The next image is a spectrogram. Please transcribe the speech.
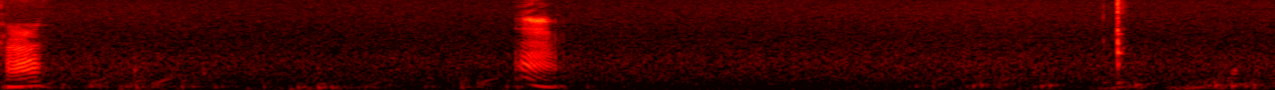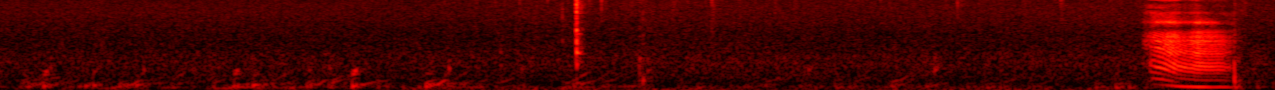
Huh? Hmm. Hmm.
